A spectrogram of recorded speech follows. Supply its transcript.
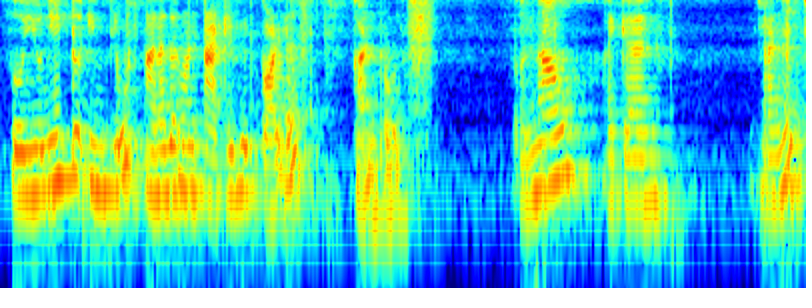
So you need to include another one attribute called as controls. So now I can run it.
